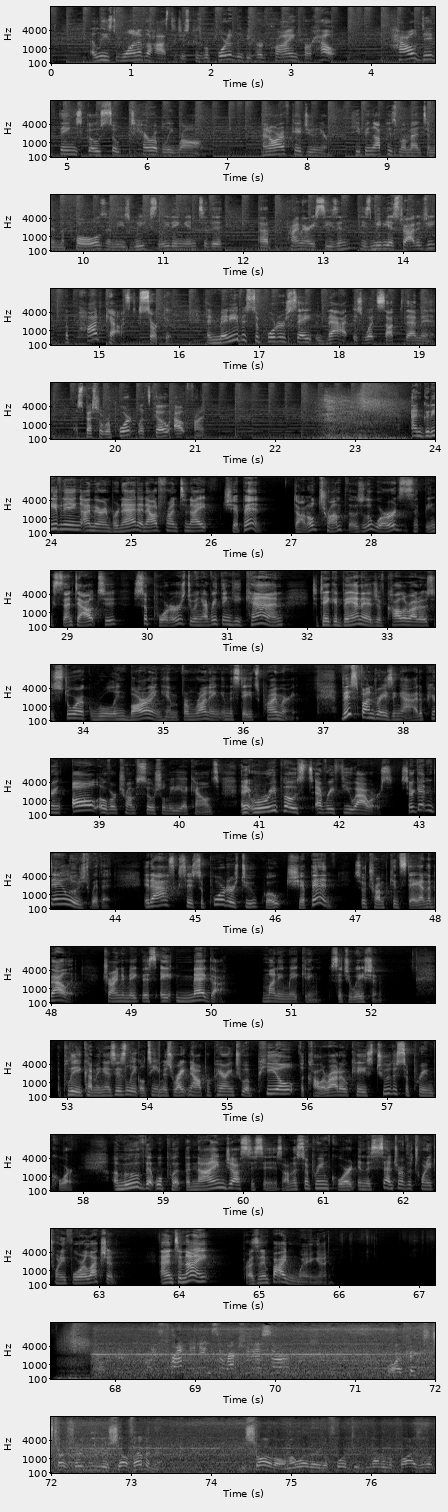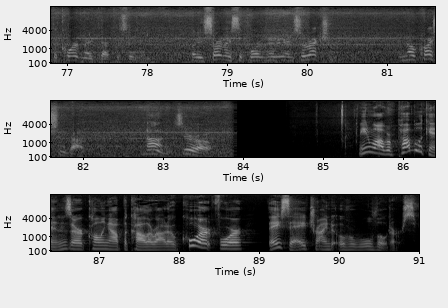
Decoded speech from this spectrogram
At least one of the hostages could reportedly be heard crying for help. How did things go so terribly wrong? And RFK Jr. keeping up his momentum in the polls in these weeks leading into the uh, primary season. His media strategy, the podcast circuit. And many of his supporters say that is what sucked them in. A special report. Let's go out front. And good evening. I'm Erin Burnett, and out front tonight, chip in. Donald Trump, those are the words being sent out to supporters, doing everything he can to take advantage of Colorado's historic ruling barring him from running in the state's primary. This fundraising ad appearing all over Trump's social media accounts, and it reposts every few hours. So they're getting deluged with it. It asks his supporters to, quote, chip in so Trump can stay on the ballot, trying to make this a mega money making situation. The plea coming as his legal team is right now preparing to appeal the Colorado case to the Supreme Court, a move that will put the nine justices on the Supreme Court in the center of the 2024 election. And tonight, President Biden weighing in. Is Trump an insurrectionist, sir? Well, I think certainly it's self-evident. You saw it all. Now, whether the 14th Amendment applies, I'll let the court make that decision. But he certainly supported an insurrection. no question about it. None. Zero. Meanwhile, Republicans are calling out the Colorado court for, they say, trying to overrule voters.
